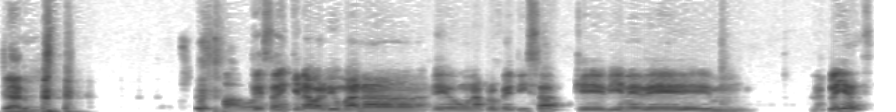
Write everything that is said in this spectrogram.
Claro, Por favor. Ustedes saben que la Barbie humana es una profetisa que viene de mm, las Pléyades.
